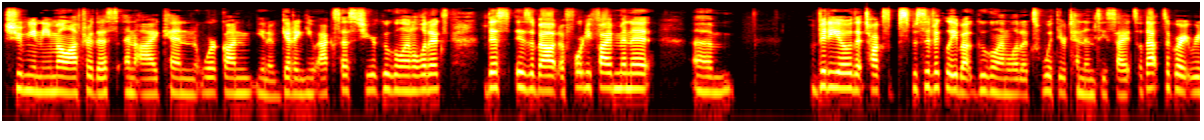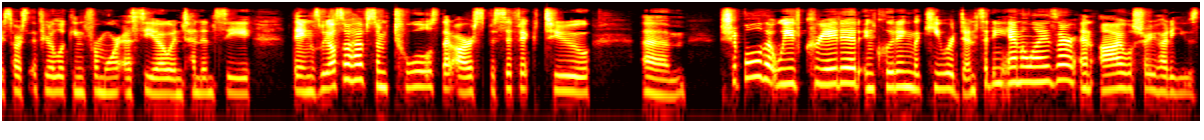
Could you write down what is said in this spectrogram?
shoot me an email after this, and I can work on you know getting you access to your Google Analytics. This is about a 45 minute um, video that talks specifically about Google Analytics with your Tendenci site. So that's a great resource if you're looking for more SEO and Tendenci things. We also have some tools that are specific to um, Schipul that we've created, including the keyword density analyzer, and I will show you how to use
